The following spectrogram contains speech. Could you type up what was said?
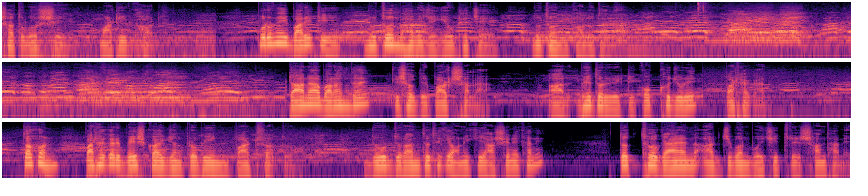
শতবর্ষে মাটির ঘর। পুরনো এই বাড়িটি নতুনভাবে জেগে উঠেছে নতুন কলতানে। টানা বারান্দায় কৃষকদের পাঠশালা আর ভেতরের একটি কক্ষ জুড়ে পাঠাগার। তখন পাঠাগারে বেশ কয়েকজন প্রবীণ পাঠরত। দূর দূরান্ত থেকে অনেকেই আসেন এখানে। তথ্য জ্ঞান আর জীবন বৈচিত্র্যের সন্ধানে।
